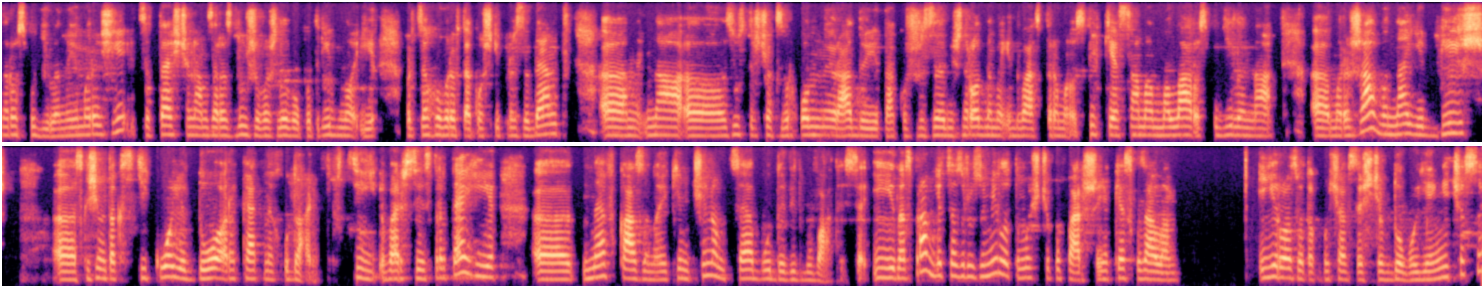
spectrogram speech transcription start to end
власне розподіленої мережі. І Це те, що нам зараз дуже важливо потрібно, і про це говорив також і президент е, на е, зустрічах з Верховною Радою, також з міжнародними інвесторами, оскільки саме мала розподілена е, мережа, вона є більш Скажімо так, стійкою до ракетних ударів. В цій версії стратегії не вказано, яким чином це буде відбуватися, і насправді це зрозуміло, тому що, по перше, як я сказала, її розвиток почався ще в довоєнні часи,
